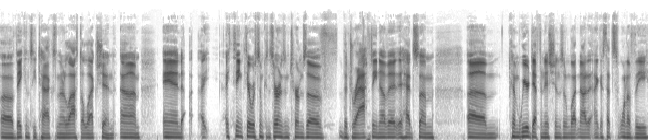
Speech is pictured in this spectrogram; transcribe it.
a vacancy tax in their last election, um, and I I think there were some concerns in terms of the drafting of it. It had some um, some weird definitions and whatnot. I guess that's one of the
